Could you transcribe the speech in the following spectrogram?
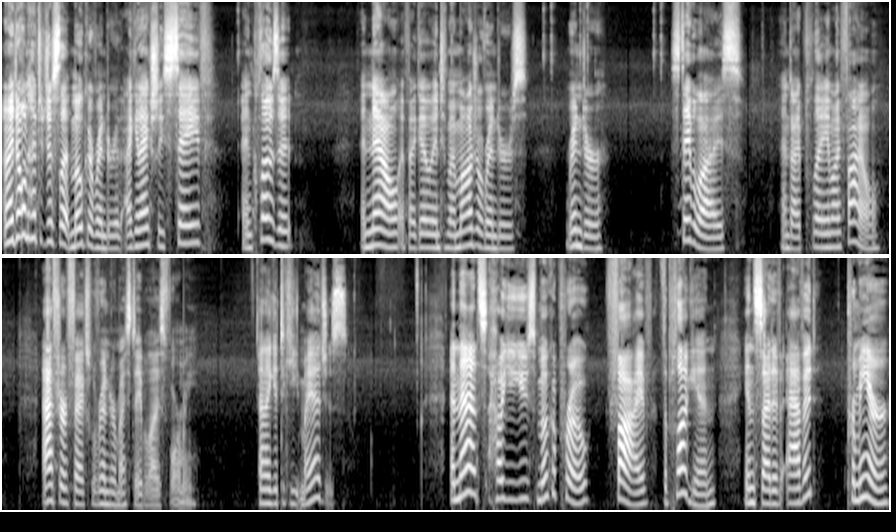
And I don't have to just let Mocha render it. I can actually save and close it. And now if I go into my module renders, render, stabilize, and I play my file, after Effects will render my stabilize for me. And I get to keep my edges. And that's how you use Mocha Pro 5, the plugin, inside of Avid, Premiere,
